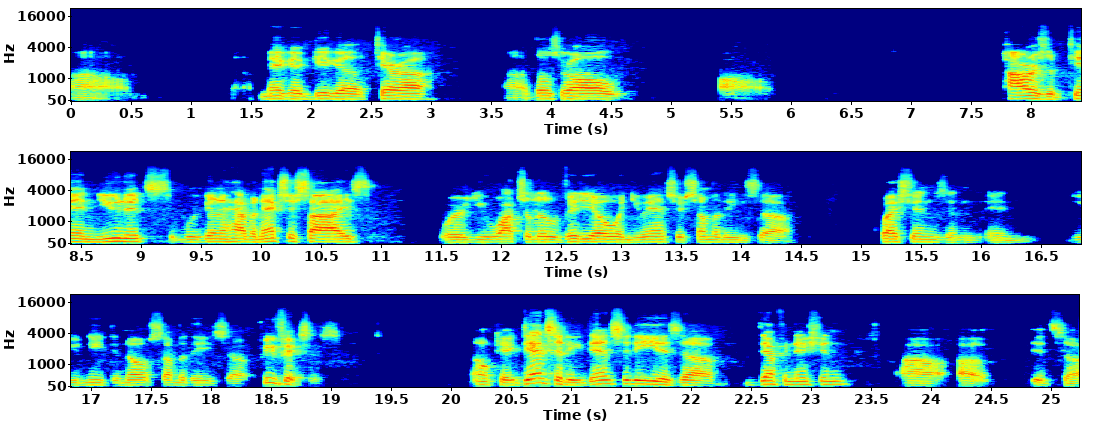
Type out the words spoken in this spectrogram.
um, mega, giga, tera. Uh, those are all powers of 10 units. We're going to have an exercise where you watch a little video and you answer some of these uh, questions and, and you need to know some of these uh, prefixes. Okay, density. Density is a definition. Uh, uh it's a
